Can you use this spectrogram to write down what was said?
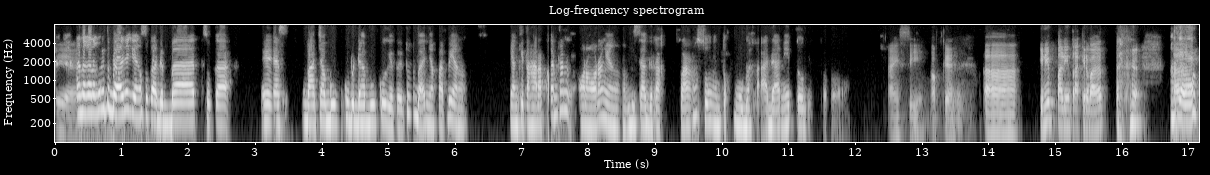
Iya. anak-anak UI itu banyak yang suka debat suka ya, baca buku bedah buku gitu. Itu banyak tapi yang yang kita harapkan kan orang-orang yang bisa gerak langsung untuk mengubah keadaan itu gitu. I see. Oke. Okay. uh, ini paling terakhir banget. Okay. Uh,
